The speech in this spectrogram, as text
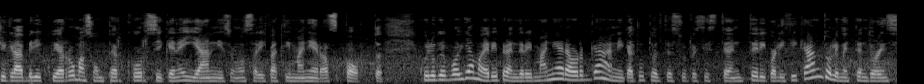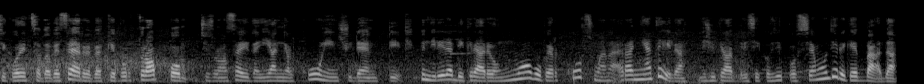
ciclabili qui a Roma sono percorsi che negli anni sono stati fatti in maniera spot. Quello che vogliamo è riprendere in maniera organica tutto il tessuto esistente, riqualificandolo e mettendolo in sicurezza dove serve, perché purtroppo ci sono stati negli anni alcuni incidenti. Quindi l'idea di creare un nuovo percorso, una ragnatela di ciclabili, se così possiamo dire, che vada,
